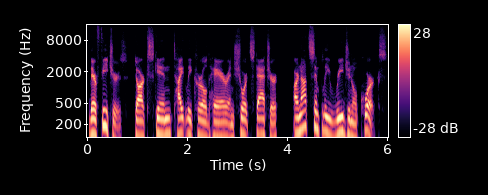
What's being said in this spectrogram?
Their features, dark skin, tightly curled hair, and short stature, are not simply regional quirks.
